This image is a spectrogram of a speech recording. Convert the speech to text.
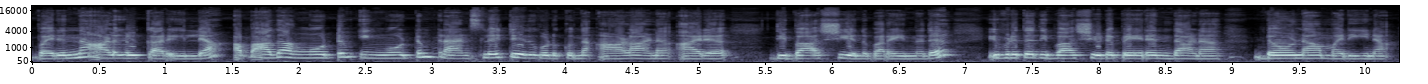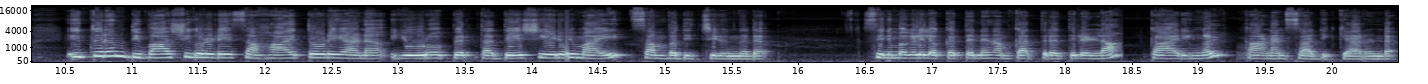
വരുന്ന ആളുകൾക്ക് അറിയില്ല അപ്പൊ അത് അങ്ങോട്ടും ഇങ്ങോട്ടും ട്രാൻസ്ലേറ്റ് ചെയ്ത് കൊടുക്കുന്ന ആളാണ് ആര്? ദ്വിഭാഷി എന്ന് പറയുന്നത്. ഇവിടുത്തെ ദ്വിഭാഷിയുടെ പേരെന്താണ്? ഡോണ മരീന. ഇത്തരം ദ്വിഭാഷികളുടെ സഹായത്തോടെയാണ് യൂറോപ്യർ തദ്ദേശീയരുമായി സംവദിച്ചിരുന്നത്. സിനിമകളിലൊക്കെ തന്നെ നമുക്ക് അത്തരത്തിലുള്ള കാര്യങ്ങൾ കാണാൻ സാധിക്കാറുണ്ട്.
